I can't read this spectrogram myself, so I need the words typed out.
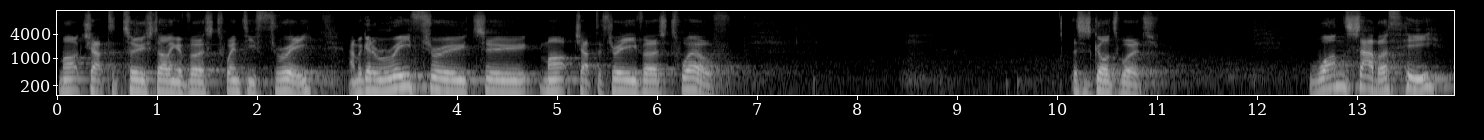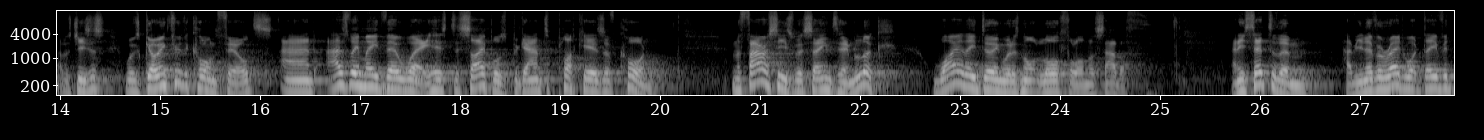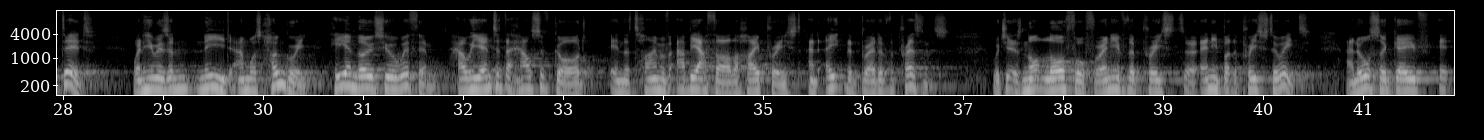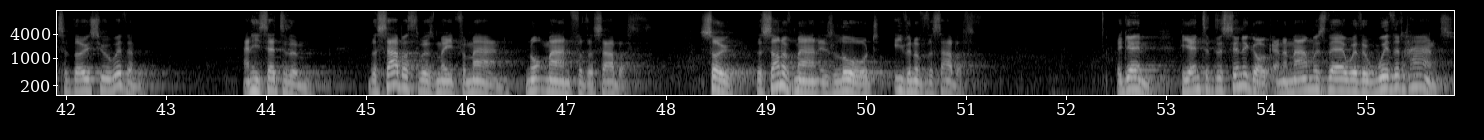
Mark chapter 2, starting at verse 23, and we're going to read through to Mark chapter 3, verse 12. This is God's word. One Sabbath, he, that was Jesus, was going through the cornfields, and as they made their way, his disciples began to pluck ears of corn. And the Pharisees were saying to him, Look, why are they doing what is not lawful on the Sabbath? And he said to them, Have you never read what David did when he was in need and was hungry, he and those who were with him? How he entered the house of God in the time of Abiathar the high priest and ate the bread of the presence, which it is not lawful for any of the priests, uh, any but the priests to eat, and also gave it to those who were with him. And he said to them, The Sabbath was made for man, not man for the Sabbath. So the Son of Man is Lord even of the Sabbath. Again, he entered the synagogue, and a man was there with a withered hand.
